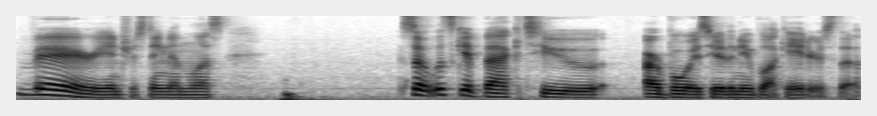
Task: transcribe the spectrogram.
very interesting nonetheless. So let's get back to our boys here, the new blockaders, though.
